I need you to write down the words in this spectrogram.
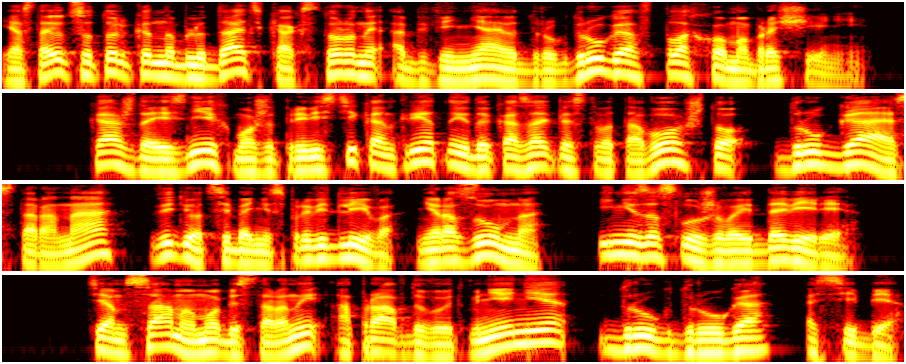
и остается только наблюдать, как стороны обвиняют друг друга в плохом обращении. Каждая из них может привести конкретные доказательства того, что другая сторона ведет себя несправедливо, неразумно и не заслуживает доверия. Тем самым обе стороны оправдывают мнение друг друга о себе.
